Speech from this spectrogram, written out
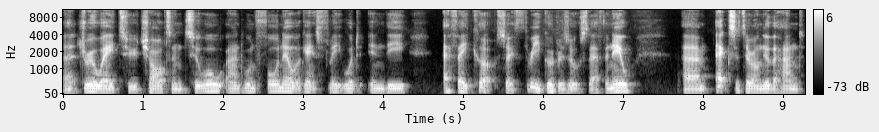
Uh, drew away to Charlton 2 all and won 4 0 against Fleetwood in the FA Cup. So three good results there for Neil. Um, Exeter, on the other hand,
